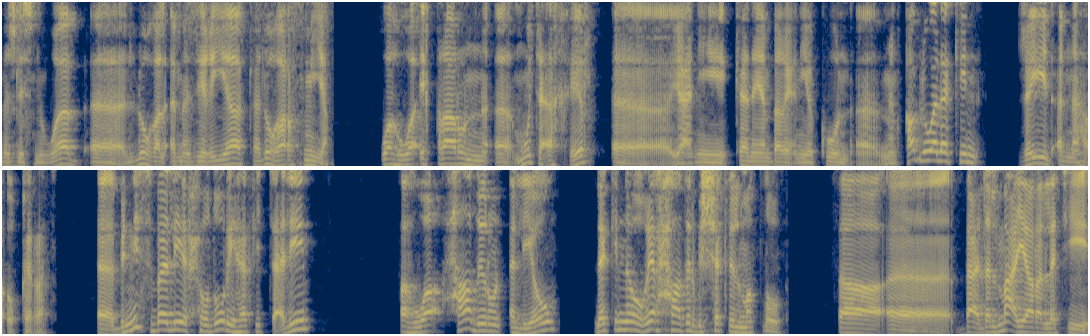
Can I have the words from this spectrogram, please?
مجلس النواب اللغة الأمازيغية كلغة رسمية وهو إقرار آه، متأخر آه، يعني كان ينبغي أن يكون آه، من قبل ولكن جيد أنها أقرت. بالنسبة لحضورها في التعليم فهو حاضر اليوم لكنه غير حاضر بالشكل المطلوب. فبعد المعيرة التي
